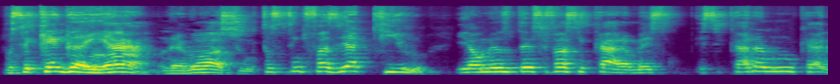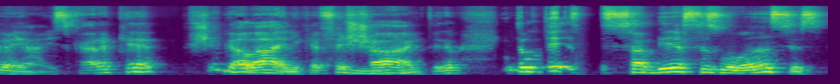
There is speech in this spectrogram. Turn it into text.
Você quer ganhar o negócio, então você tem que fazer aquilo. E ao mesmo tempo você fala assim, cara, mas esse cara não quer ganhar, esse cara quer chegar lá, ele quer fechar, uhum. entendeu? Então, ter, saber essas nuances,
